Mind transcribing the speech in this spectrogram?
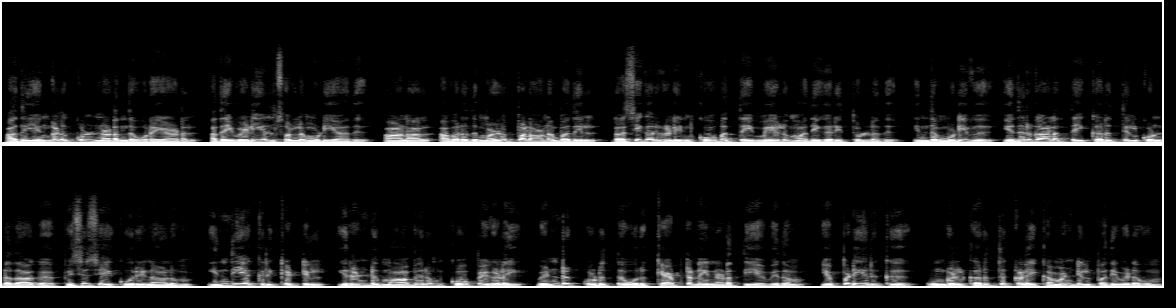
அது எங்களுக்குள் நடந்த உரையாடல். அதை வெளியில் சொல்ல முடியாது. ஆனால் அவரது மழுப்பலான பதில் ரசிகர்களின் கோபத்தை மேலும் அதிகரித்துள்ளது. இந்த முடிவு எதிர்காலத்தை கருத்தில் கொண்டதாக பிசிசிஐ கூறினாலும் இந்திய கிரிக்கெட்டில் இரண்டு மாபெரும் கோப்பைகளை வென்று கொடுத்த ஒரு கேப்டனை நடத்திய விதம் எப்படி இருக்கு? உங்கள் கருத்துக்களை கமெண்டில் பதிவிடவும்.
